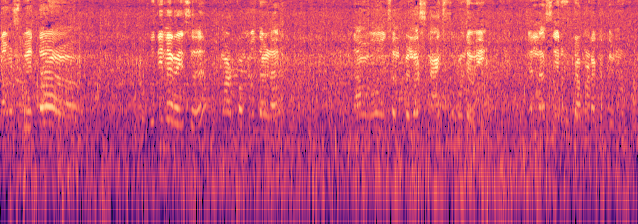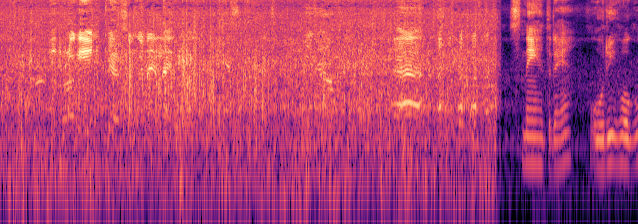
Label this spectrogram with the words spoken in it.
ನಮ್ಮ ಶ್ವೇತಾ ಪುದೀನ ರೈಸ್ ಮಾಡ್ಕೊಂಡು ಬಂದಾಳ. ನಾವು ಸ್ವಲ್ಪ ಎಲ್ಲ ಸ್ನ್ಯಾಕ್ಸ್ ತೊಗೊಂಡೇವಿ. ಎಲ್ಲ ಸೇರಿ ಊಟ ಮಾಡಕತ್ತೀವಿ ನಾವು ಇದ್ರೊಳಗೆ ಏನು ಕೇಳ್ಸಂಗನ ಎಲ್ಲ ಇತ್ತು ಸ್ನೇಹಿತರೆ, ಊರಿಗೆ ಹೋಗು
